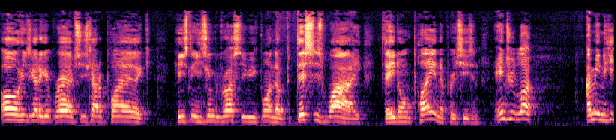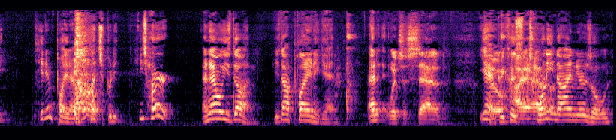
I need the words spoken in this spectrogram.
"Oh, he's got to get reps. He's got to play. Like he's he's gonna be rusty week one." No, but this is why they don't play in the preseason. Andrew Luck, I mean he he didn't play that much, but he, he's hurt, and now he's done. He's not playing again, and which is sad. yeah, So, I because have a- 29 years old,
